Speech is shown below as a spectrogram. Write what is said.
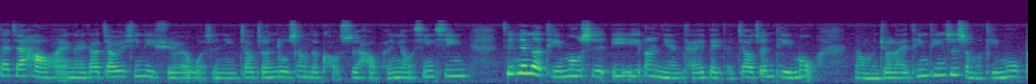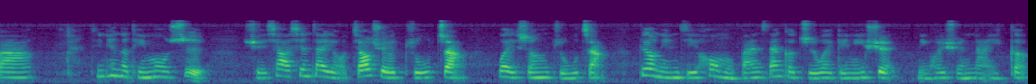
大家好，欢迎来到教育心理学，我是您教真路上的口试好朋友星星。今天的题目是一一二年台北的教真题目，那我们就来听听是什么题目吧。今天的题目是学校现在有教学组长、卫生组长、六年级后母班三个职位给你选，你会选哪一个？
